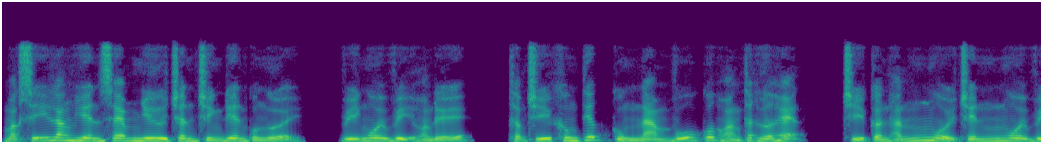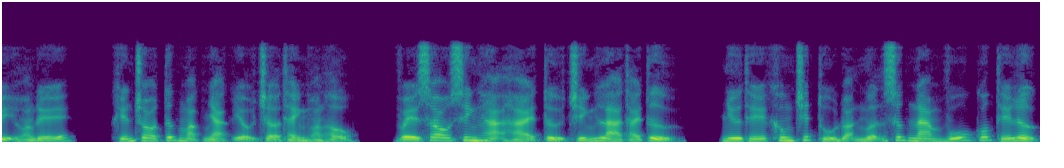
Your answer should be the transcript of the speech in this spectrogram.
Mạc sĩ Lăng Hiên xem như chân chính điên của người, vì ngôi vị hoàng đế, thậm chí không tiếp cùng Nam Vũ quốc hoàng thất hứa hẹn, chỉ cần hắn ngồi trên ngôi vị hoàng đế, khiến cho tức mặc nhạc yểu trở thành hoàng hậu, về sau sinh hạ hài tử chính là thái tử, như thế không chết thủ đoạn mượn sức Nam Vũ quốc thế lực,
